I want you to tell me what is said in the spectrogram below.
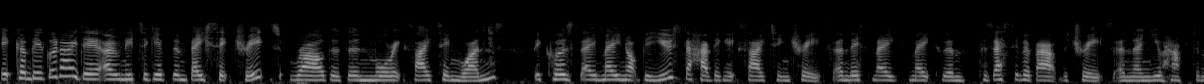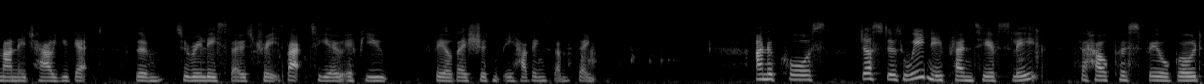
It can be a good idea only to give them basic treats rather than more exciting ones because they may not be used to having exciting treats and this may make them possessive about the treats and then you have to manage how you get them to release those treats back to you if you feel they shouldn't be having something. And of course, just as we need plenty of sleep to help us feel good,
